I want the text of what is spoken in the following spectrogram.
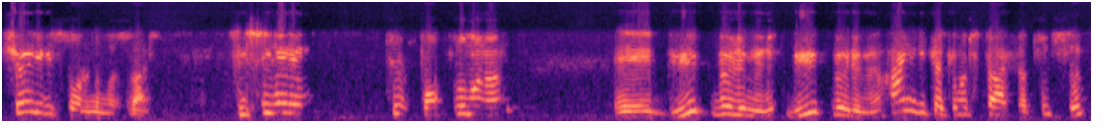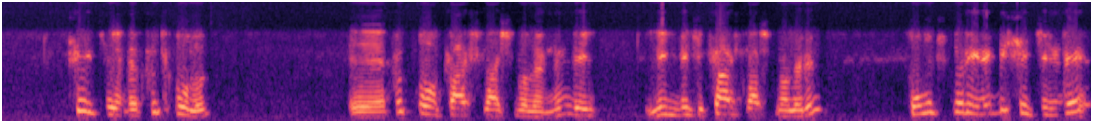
şöyle bir sorunumuz var. Kişilerin Türk toplumunun e, büyük bölümünü büyük bölümü hangi takımı tutarsa tutsun Türkiye'de futbolun e, futbol karşılaşmalarının ve ligdeki karşılaşmaların sonuçlarıyla bir şekilde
